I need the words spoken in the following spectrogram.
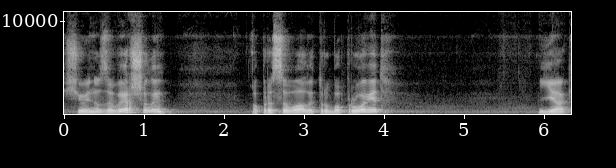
Щойно завершили, опресували трубопровід, як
